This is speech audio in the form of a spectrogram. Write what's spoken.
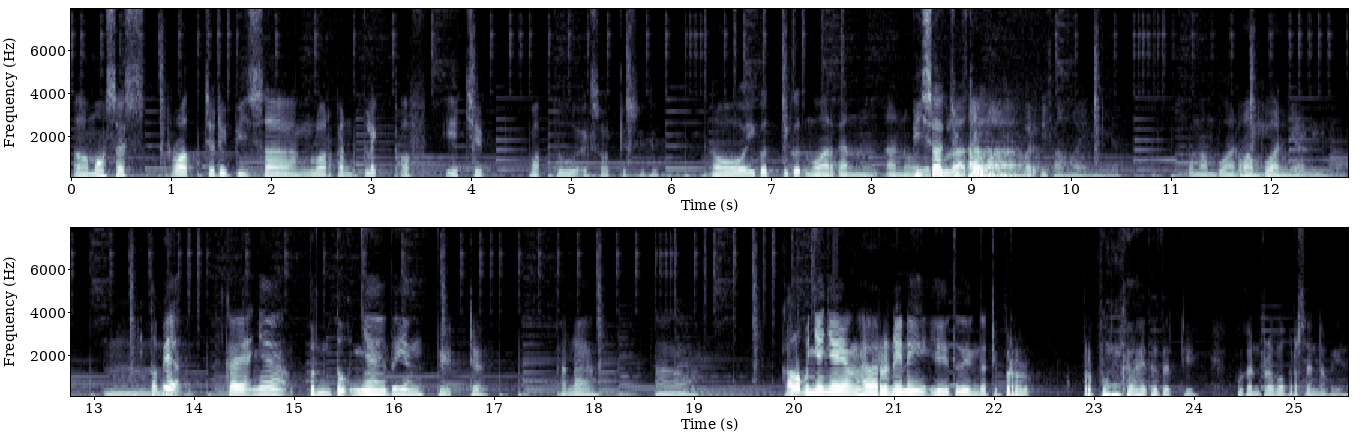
uh, Moses Rod jadi bisa mengeluarkan Plague of Egypt waktu Exodus itu Oh, ikut ikut mengeluarkan anu Bisa ya, juga. sama berarti sama ininya kemampuan. kemampuannya Hmm. Hmm. tapi ya kayaknya bentuknya itu yang beda karena uh, kalau punyanya yang Harun ini ya itu yang tadi ber, berbunga itu tadi bukan berapa persen tapi ya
